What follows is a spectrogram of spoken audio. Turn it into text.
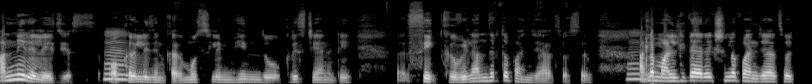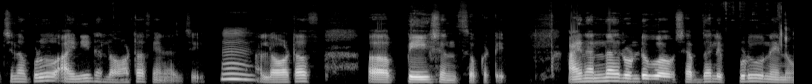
అన్ని రిలీజియస్. ఒక్క మ్మ్. రిలీజియన్ కాదు ముస్లిం హిందూ క్రిస్టియానిటీ సిక్ వీళ్ళందరితో పనిచేయాల్సి వస్తుంది. అట్లా మల్టీ డైరెక్షన్లో పనిచేయాల్సి వచ్చినప్పుడు I need a lot of energy. Lot of patience ఒకటి. ఆయన అన్న రెండు శబ్దాలు ఎప్పుడు నేను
